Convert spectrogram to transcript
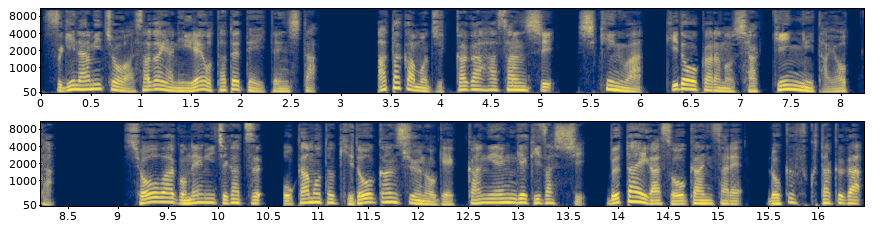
杉並町阿佐ヶ谷に家を建てて移転した。あたかも実家が破産し、資金は軌道からの借金に頼った。昭和5年1月、岡本軌道監修の月刊演劇雑誌、舞台が創刊され、六福卓が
